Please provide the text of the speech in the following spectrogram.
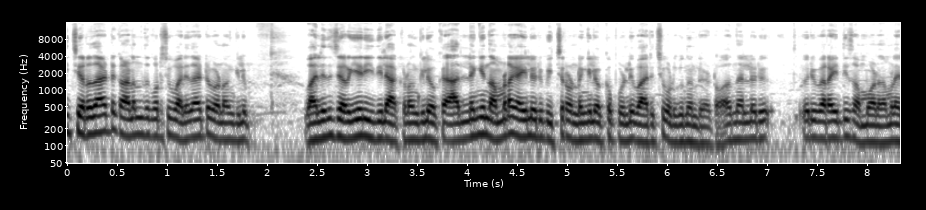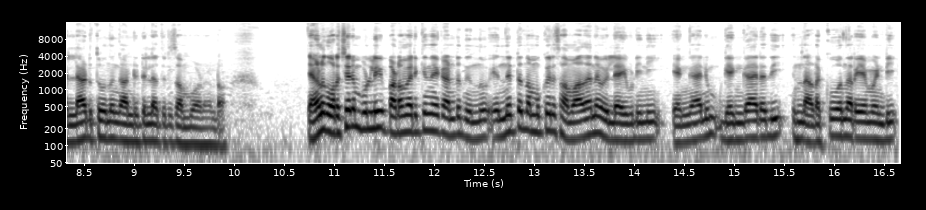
ഈ ചെറുതായിട്ട് കാണുന്നത് കുറച്ച് വലുതായിട്ട് വേണമെങ്കിലും വലുത് ചെറിയ രീതിയിലാക്കണമെങ്കിലും ഒക്കെ അല്ലെങ്കിൽ നമ്മുടെ കയ്യിൽ ഒരു പിക്ചർ ഉണ്ടെങ്കിലും ഒക്കെ പുള്ളി വരച്ച് കൊടുക്കുന്നുണ്ട് കേട്ടോ. അത് നല്ലൊരു ഒരു വെറൈറ്റി സംഭവമാണ്. നമ്മൾ എല്ലായിടത്തും ഒന്നും കണ്ടിട്ടില്ലാത്തൊരു സംഭവമാണ് കേട്ടോ. ഞങ്ങൾ കുറച്ചു നേരം പുള്ളി പടം വരയ്ക്കുന്നത് കണ്ടു നിന്നു. എന്നിട്ട് നമുക്കൊരു സമാധാനമില്ല ഇവിടെ ഇനി എങ്ങാനും ഗംഗാരതി നടക്കുമോ എന്നറിയാൻ വേണ്ടി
